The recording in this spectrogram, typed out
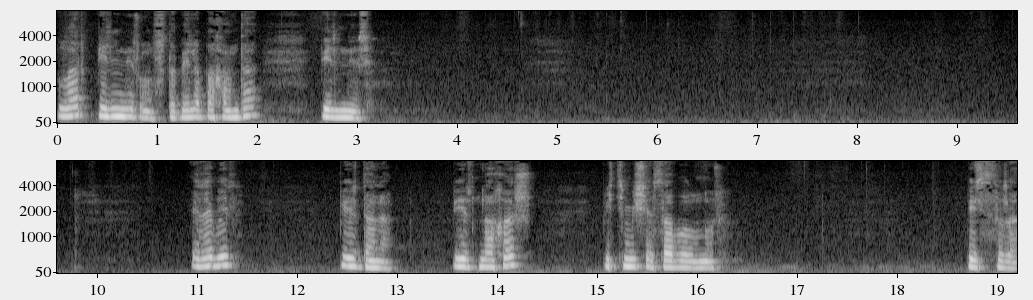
Bunlar bilinir onsuz da. Belə baxanda bilinir. Elə bir bir dənə bir naxış bitmiş hesab olunur. Bir sıra.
